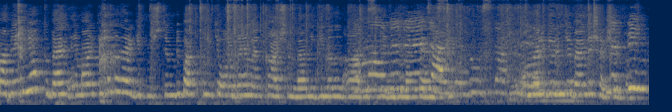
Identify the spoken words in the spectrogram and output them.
Haberim yoktu. Ben markete kadar gitmiştim. Bir baktım ki orada hemen karşımda Nigina'nın abisi ve Nigina kendisi. Onları görünce ben de şaşırdım. Pink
